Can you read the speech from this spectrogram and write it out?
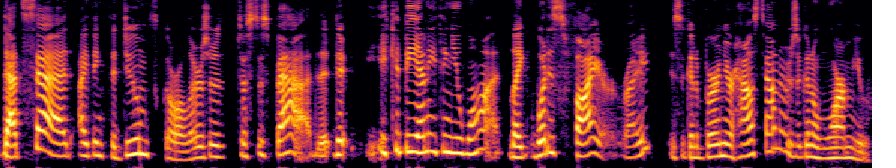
That said, I think the doom scrollers are just as bad. It could be anything you want. Like, what is fire, right? Is it going to burn your house down or is it going to warm you?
